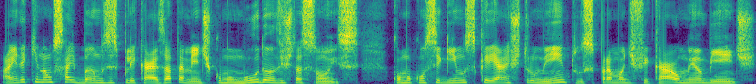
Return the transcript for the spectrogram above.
ainda que não saibamos explicar exatamente como mudam as estações, como conseguimos criar instrumentos para modificar o meio ambiente,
